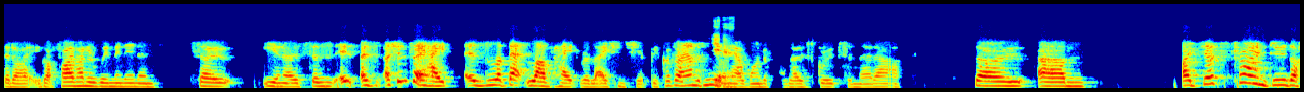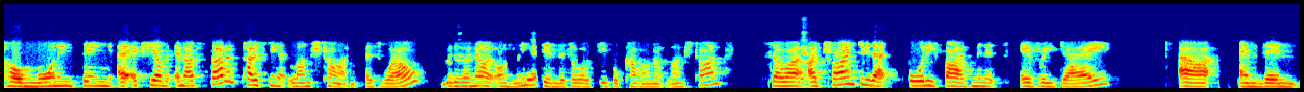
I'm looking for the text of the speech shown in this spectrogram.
that I got 500 women in, and so you know, so it, I shouldn't say hate, as that love hate relationship because I understand yeah. how wonderful those groups and that are. So um, I just try and do the whole morning thing. I actually, I've, and I've started posting at lunchtime as well because I know on LinkedIn there's a lot of people come on at lunchtime. So I. I try and do that 45 minutes every day, uh, and then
